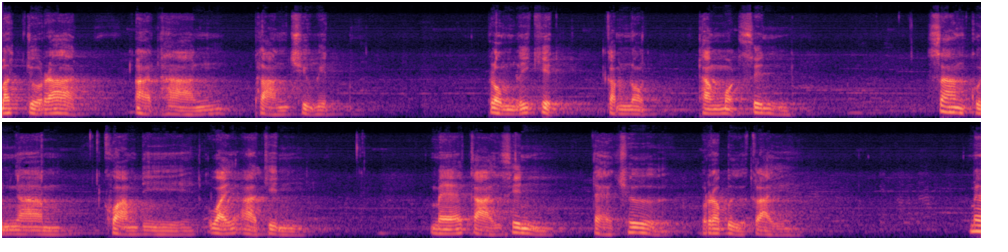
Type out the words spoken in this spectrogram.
มัจจุราช อาถานผลานชีวิต พรมลิขิตกำหนดทั้งหมดสิ้น สร้างคุณงาม ความดีไว้อาจิน แม้กายสิ้น แต่ชื่อระบือไกล แม่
